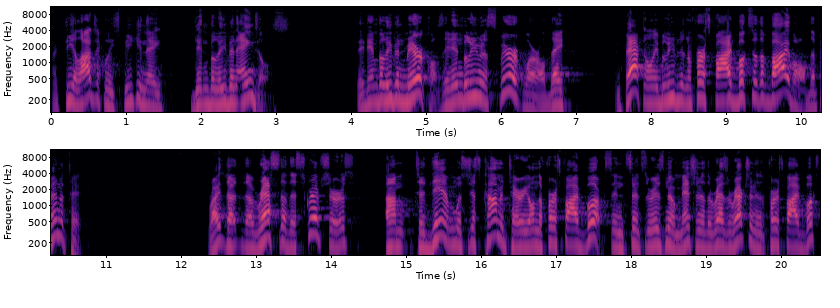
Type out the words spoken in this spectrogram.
Right? Theologically speaking, they didn't believe in angels. They didn't believe in miracles. They didn't believe in a spirit world. They, in fact, only believed in the first five books of the Bible, the Pentateuch. Right? The, the rest of the scriptures um, to them was just commentary on the first five books. And since there is no mention of the resurrection in the first five books,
